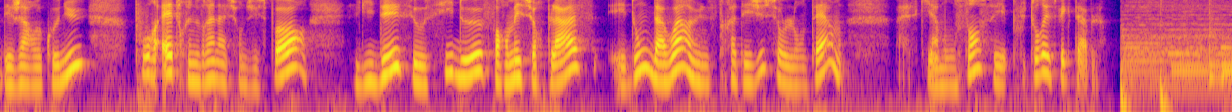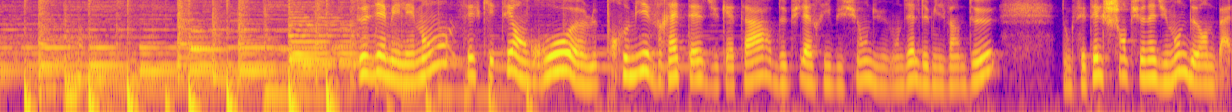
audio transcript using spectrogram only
déjà reconnus pour être une vraie nation du sport. L'idée, c'est aussi de former sur place et donc d'avoir une stratégie sur le long terme, bah, ce qui, à mon sens, est plutôt respectable. Deuxième élément, c'est ce qui était en gros euh, le premier vrai test du Qatar depuis l'attribution du Mondial 2022. Donc c'était le championnat du monde de handball.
